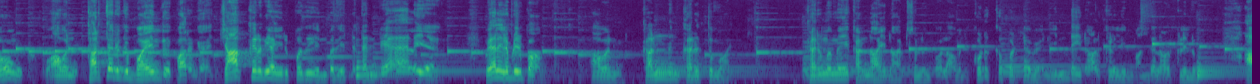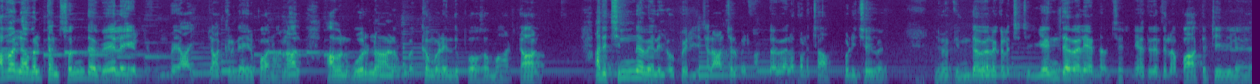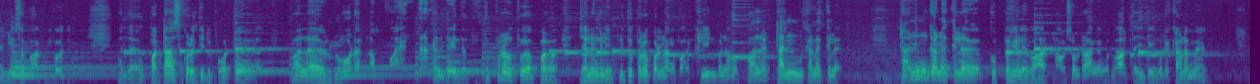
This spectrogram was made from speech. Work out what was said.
அவன் கர்த்தருக்கு பயந்து பாருங்க ஜாக்கிரதையா இருப்பது என்பது என்ன? தன் வேலையை வேலையில் எப்படி இருப்பான்? அவன் கண்ணும் கருத்துமாய். கர்மமே கண்ணாயினார் சொல்லும் போல் அவனுக்கு கொடுக்கப்பட்ட வேலை இந்த நாட்களிலும் அந்த நாட்களிலும். அவன் அவன் தன் சொந்த வேலையில் உண்மையாய் ஜாக்கிரதையா இருப்பானானால் அவன் ஒரு நாளும் வெக்கமடைந்து போக மாட்டான். அது சின்ன வேலையோ பெரிய சில ஆள் சொல்ல அந்த வேலை கிடைச்சா அப்படி செய்வேன். எனக்கு இந்த வேலை கிடைச்சிச்சு. எந்த வேலையாக இருந்தாலும் சரி. நேற்று தினத்தில் நான் பார்த்தேன் டிவியில் நியூஸை பார்க்கும்போது அந்த பட்டாசு கொளுத்திட்டு போட்ட பல ரோடெல்லாம் பயங்கர கழுத. இந்த துப்புரவு ப- ஜனங்கள் எப்படி துப்புரவு பண்ணாங்க பாரு. க்ளீன் பண்ணாங்க பல டன் கணக்கில் டன் கணக்கில் குப்பைகளை வாரணும் அவன் சொல்கிறாங்க ஒரு வார்த்தை இது கூட கடமை.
